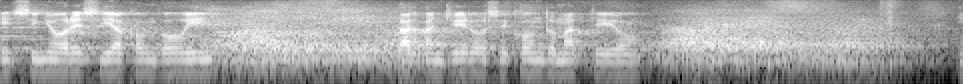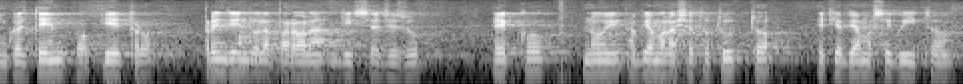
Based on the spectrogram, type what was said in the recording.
Il Signore sia con voi. Dal Vangelo secondo Matteo. In quel tempo Pietro, prendendo la parola, disse a Gesù, Ecco, noi abbiamo lasciato tutto e ti abbiamo seguito.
